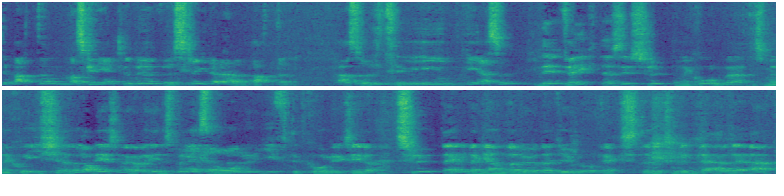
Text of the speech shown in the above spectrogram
debatten, man ska ju egentligen överskrida den här debatten. Alltså, i, i, alltså Det För- viktigaste är att sluta med kolväte som energikälla. Ja. Det är som är. Det spelar ingen roll hur giftigt koldioxid är. Sluta elda gamla döda djur och växter. Liksom det är där det är.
